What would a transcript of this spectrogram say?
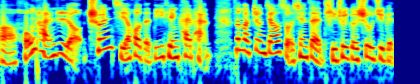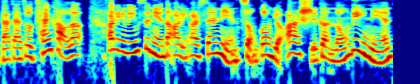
呃红盘日哦，春节后的第一天开盘。那么证交所现在提出一个数据给大家做参考了：二零零四年到二零二三年，总共有二十个农历年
